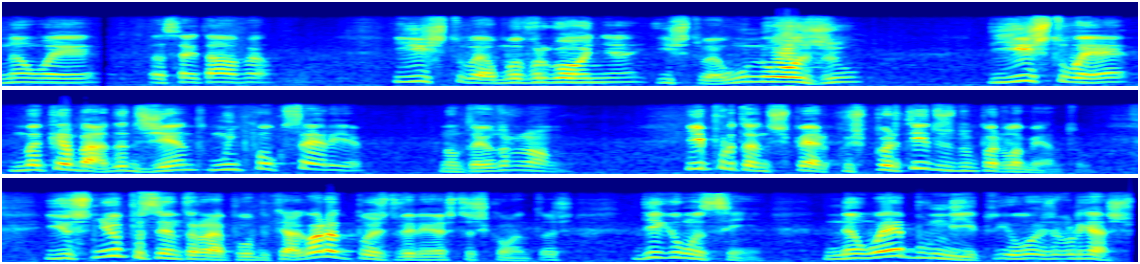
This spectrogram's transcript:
não é aceitável. Isto é uma vergonha, isto é um nojo e isto é uma cambada de gente muito pouco séria. Não tem outro nome. E, portanto, espero que os partidos no Parlamento e o Sr. Presidente da República, agora depois de verem estas contas, digam assim: não é bonito. Eu, aliás,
